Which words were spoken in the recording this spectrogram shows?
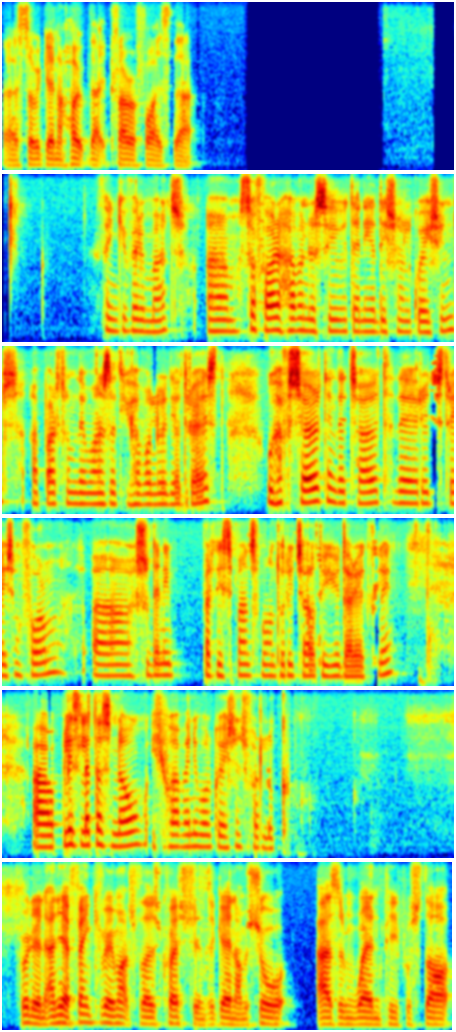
Uh, so again, I hope that clarifies that. Thank you very much. Um, so far, I haven't received any additional questions apart from the ones that you have already addressed. We have shared in the chat the registration form. Uh, should any participants want to reach out to you directly, uh, please let us know if you have any more questions for Luke. Brilliant. And yeah, thank you very much for those questions. Again, I'm sure as and when people start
